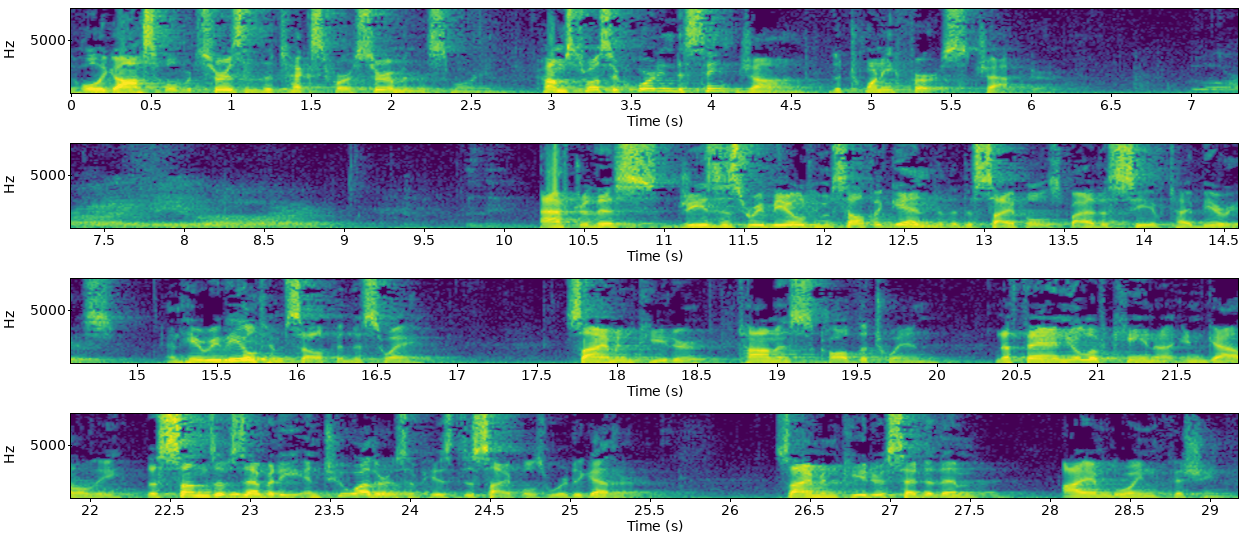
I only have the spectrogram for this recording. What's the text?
The Holy Gospel, which serves as the text for our sermon this morning, comes to us according to St. John, the 21st chapter. After this, Jesus revealed himself again to the disciples by the Sea of Tiberias, and he revealed himself in this way Simon Peter, Thomas, called the twin, Nathanael of Cana in Galilee, the sons of Zebedee, and two others of his disciples were together. Simon Peter said to them, I am going fishing.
